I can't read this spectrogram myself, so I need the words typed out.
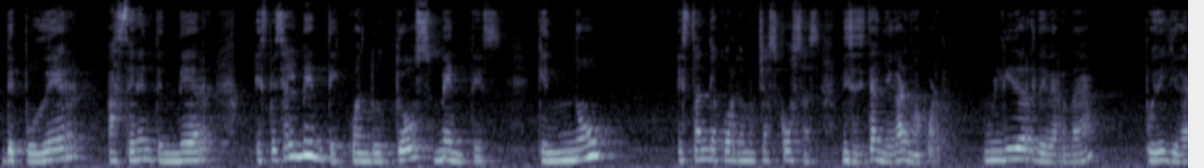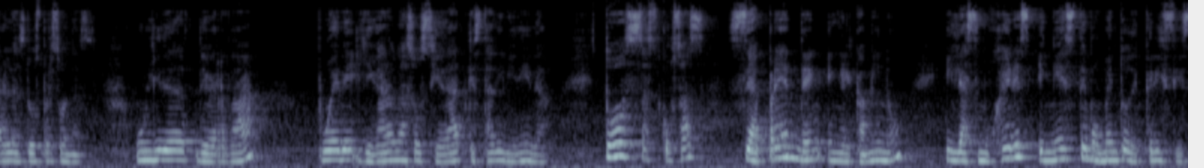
de poder hacer entender, especialmente cuando dos mentes que no están de acuerdo en muchas cosas necesitan llegar a un acuerdo. Un líder de verdad puede llegar a las dos personas. Un líder de verdad puede llegar a una sociedad que está dividida. Todas esas cosas se aprenden en el camino y las mujeres en este momento de crisis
